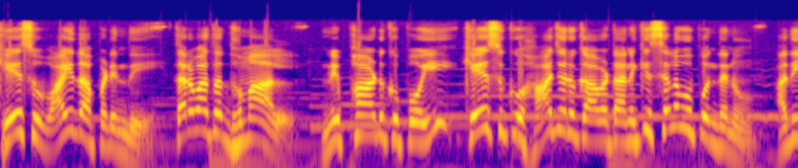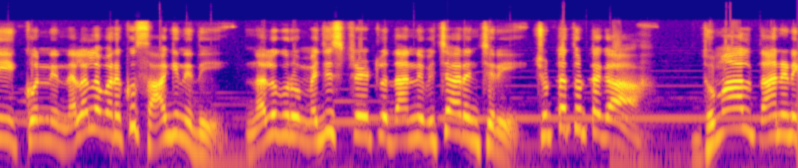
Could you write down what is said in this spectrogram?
కేసు వాయిదా పడింది. తర్వాత ధుమాల్ నిఫాడుకు పోయి కేసుకు హాజరు కావటానికి సెలవు పొందెను. అది కొన్ని నెలల వరకు సాగినది. నలుగురు మెజిస్ట్రేట్లు దాన్ని విచారించిరి. చుట్టతుట్టగా ధుమాల్ దానిని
